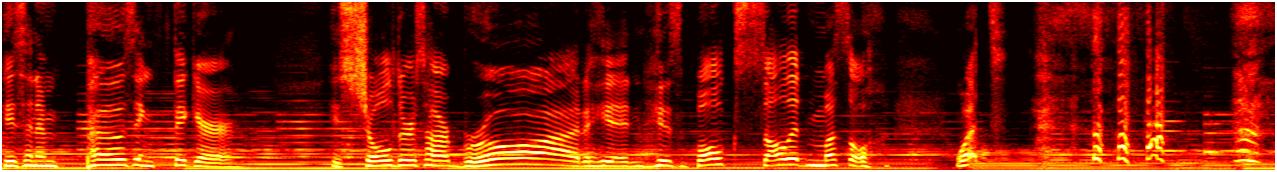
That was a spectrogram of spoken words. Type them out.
He's an imposing figure. His shoulders are broad, and his bulk solid muscle. What?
